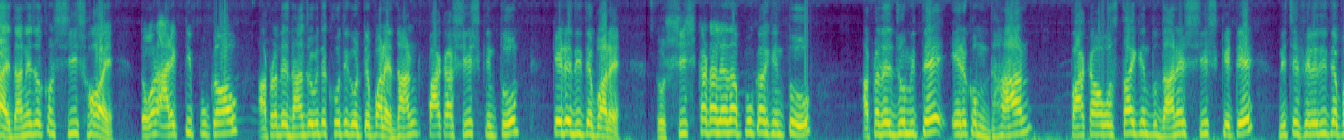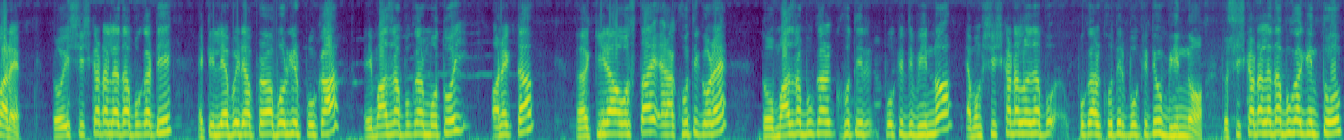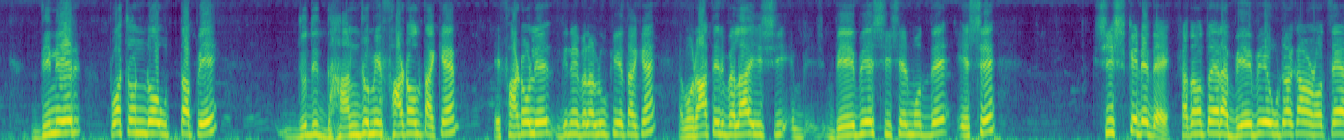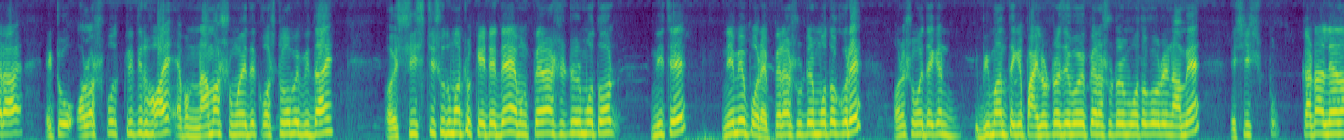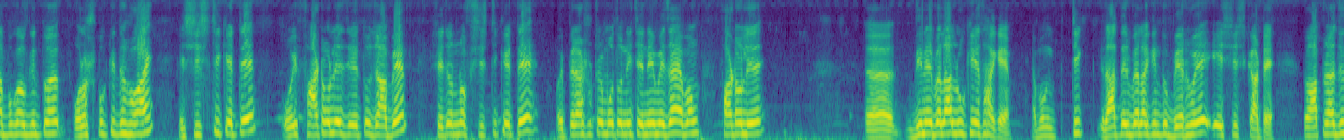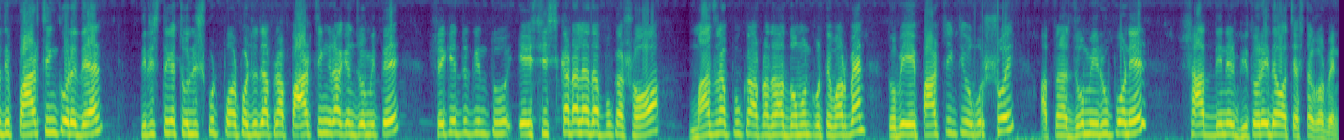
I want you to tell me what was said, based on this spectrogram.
হয়, ধানে যখন শীষ হয় তখন আরেকটি পোকাও আপনাদের ধান জমিতে ক্ষতি করতে পারে। ধান পাকা শীষ কিন্তু কেটে দিতে পারে। তো শীষ কাটা লেদা পোকা কিন্তু আপনাদের জমিতে এরকম ধান পাকা অবস্থায় কিন্তু ধানের শীষ কেটে নিচে ফেলে দিতে পারে। তো এই শীষ কাটা লেদা পোকাটি একটি লেবিডাপ্রা বর্গের পোকা। এই মাজরা পোকার মতোই অনেকটা কীড়া অবস্থায় এরা ক্ষতি করে। তো মাজরা পোকার ক্ষতির প্রকৃতি ভিন্ন এবং শীষ কাটা লেদা পোকার ক্ষতির প্রকৃতিও ভিন্ন। তো শীষ কাটা লেদা পোকা কিন্তু দিনের প্রচণ্ড উত্তাপে যদি ধান জমি ফাটল থাকে, এই ফাটলে দিনের বেলা লুকিয়ে থাকে এবং রাতের বেলা এই বেয়ে বেয়ে শীষের মধ্যে এসে শীষ কেটে দেয়। সাধারণত এরা বেয়ে বেয়ে ওঠার কারণ হচ্ছে এরা একটু অলস প্রকৃতির হয় এবং নামার সময় এদের কষ্ট হবে বিদায় ওই শীষটি শুধুমাত্র কেটে দেয় এবং প্যারাশুটের মতো নিচে নেমে পড়ে। প্যারাশুটের মতো করে অনেক সময় দেখেন বিমান থেকে পাইলটরা যেভাবে প্যারাশুটের মতো করে নামে, এই শীষ কাটা লেদা পোকাও কিন্তু অলস প্রকৃতির হয়। এই শীষটি কেটে ওই ফাটলে যেহেতু যাবে সেজন্য শীষটি কেটে ওই প্যারাশুটের মতো নিচে নেমে যায় এবং ফাটলে দিনের বেলা লুকিয়ে থাকে এবং ঠিক রাতের বেলা কিন্তু বের হয়ে এই শীষ কাটে। তো আপনারা যদি পার্চিং করে দেন, তিরিশ থেকে চল্লিশ ফুট পর পর যদি আপনারা পার্চিং রাখেন জমিতে, সেক্ষেত্রে কিন্তু এই শীষ কাটা লেদা পোকা সহ মাজরা পোকা আপনারা দমন করতে পারবেন। তবে এই পার্চিংটি অবশ্যই আপনারা জমি রোপণের সাত দিনের ভিতরেই দেওয়ার চেষ্টা করবেন।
